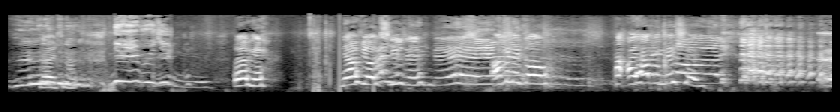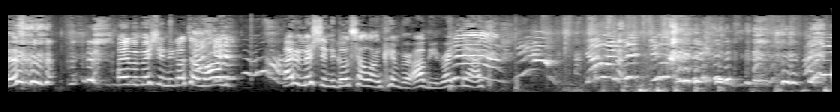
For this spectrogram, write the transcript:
No, it's not. okay. Now, if you'll excuse me, I'm gonna go. I have a mission. I have a mission to go tell mom. I have a mission to go tell on Kimber. I'll be right back. No, I didn't do it.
